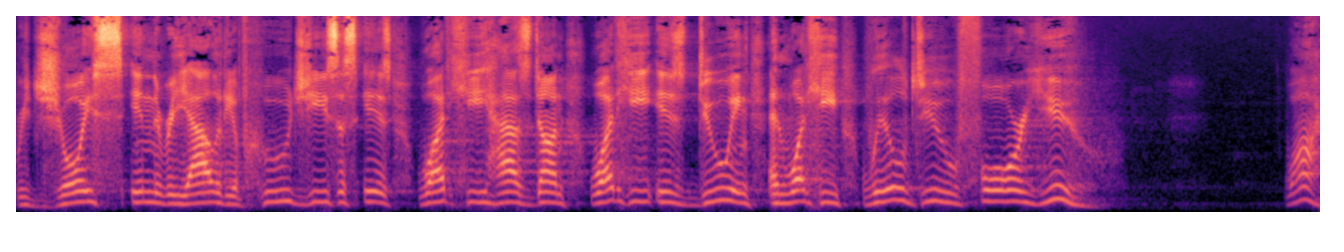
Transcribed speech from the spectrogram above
rejoice in the reality of who Jesus is, what he has done, what he is doing, and what he will do for you. Why?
